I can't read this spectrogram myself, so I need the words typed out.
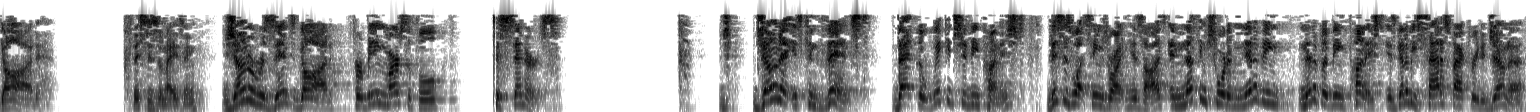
God this is amazing. Jonah resents God for being merciful to sinners. Jonah is convinced that the wicked should be punished. This is what seems right in his eyes, and nothing short of Nineveh being, Nineveh being punished is going to be satisfactory to Jonah.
